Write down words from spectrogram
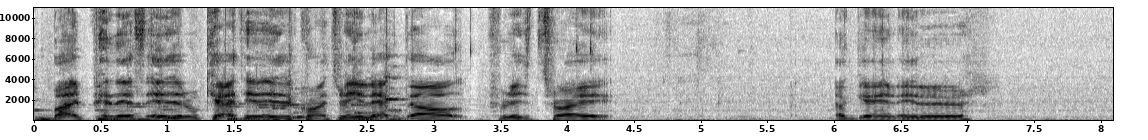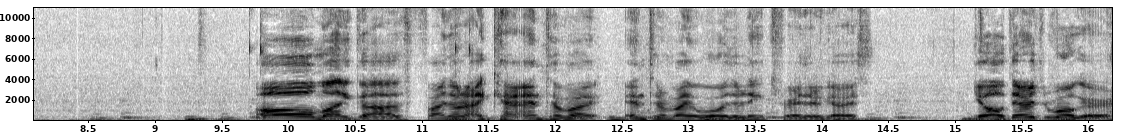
My penis is located is currently locked out. Please try again later. Oh my god, finally I can enter my enter my world link trader guys. Yo, there's Roger.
